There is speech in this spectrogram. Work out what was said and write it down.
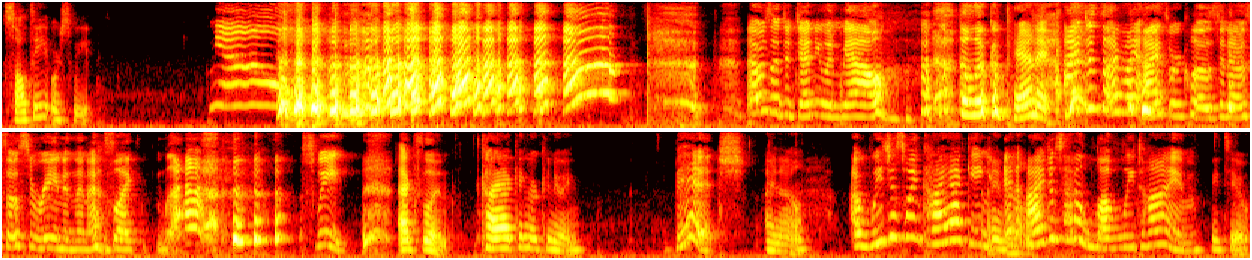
Salty or sweet? Meow. that was such a genuine meow. the look of panic. I just, I, my eyes were closed and I was so serene, and then I was like, "Ah, sweet Excellent. Kayaking or canoeing? bitch. I know. Uh, we just went kayaking, I and. I just had a lovely time. Me too.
